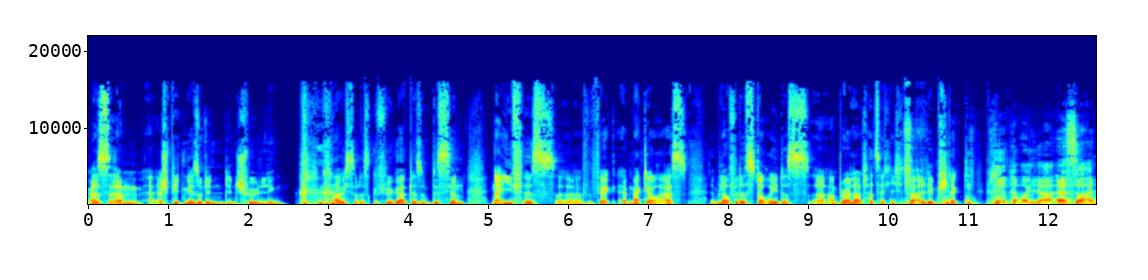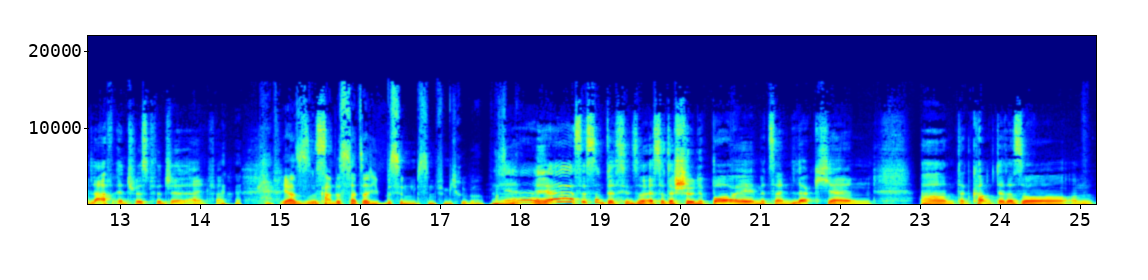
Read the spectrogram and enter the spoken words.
Also ähm, er spielt mehr so den, den Schönling, habe ich so das Gefühl gehabt, der so ein bisschen naiv ist. Äh, er merkt ja auch erst im Laufe der Story, dass äh, Umbrella tatsächlich hinter all dem steckt. oh ja, er ist so ein Love Interest für Jill einfach. ja, so das kam das tatsächlich ein bisschen, ein bisschen für mich rüber. ja, ja, es ist so ein bisschen so. Er ist so der schöne Boy mit seinen Löckchen und dann kommt er da so und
